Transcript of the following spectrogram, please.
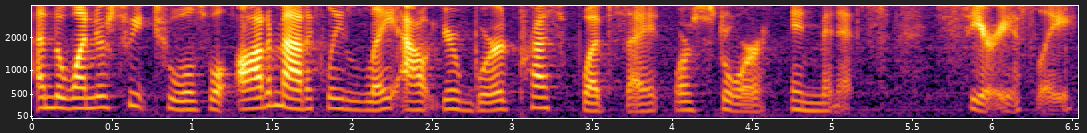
and the Wondersuite tools will automatically lay out your WordPress website or store in minutes. Seriously.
